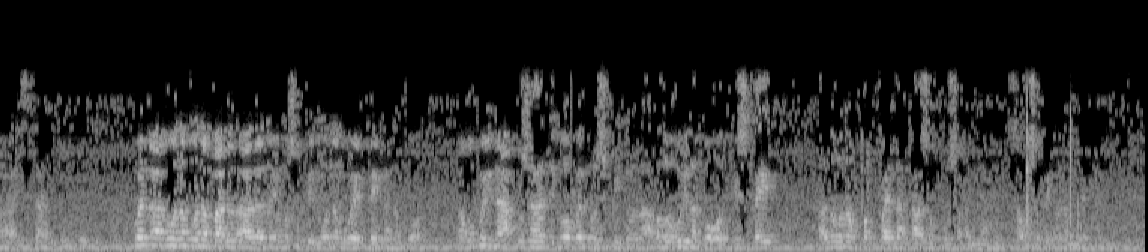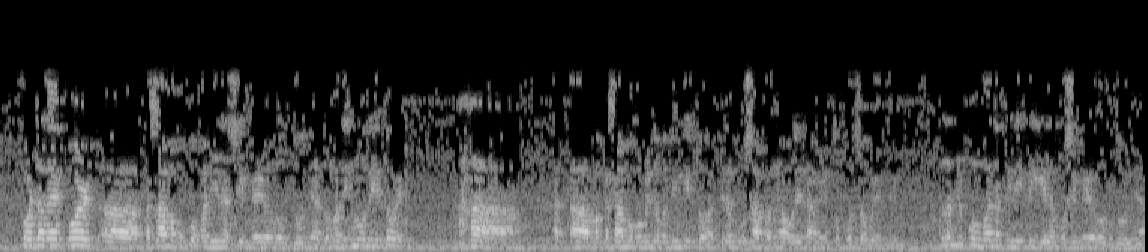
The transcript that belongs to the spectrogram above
uh, stand tungkol dito? Well, uh, unang-una pa doon, Alan, no, yung sa pinunang weteng, ano po, ako po inaakusahan ni Governor Spino na ako po yung nag-orchestrate, ano nang pag-file ng kaso po sa kanya, sa usapin ko ng weteng. For the record, ah, kasama ko po kanina si Mayor Orduña, dumating ho dito eh. At ah, magkasama kami dumating dito at pinag-usapan nga uli namin tungkol sa wedding. Alam niyo po ba na pinipigilan po si Mayor Orduña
